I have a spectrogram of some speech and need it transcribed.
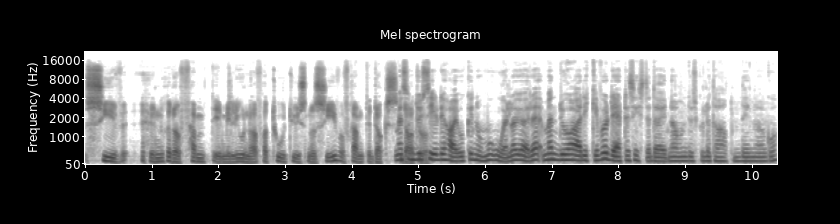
750 millioner fra 2007 og frem til dags Men som du sier, de har jo ikke noe med OL å gjøre. Men du har ikke vurdert det siste døgnet om du skulle ta hatten din og gå?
